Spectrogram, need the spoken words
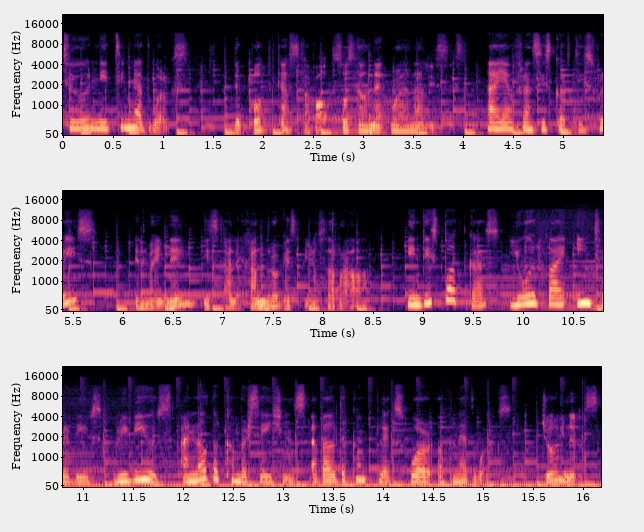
to Knitting Networks, the podcast about social network analysis. I am Francisca Ortiz Ruiz. And my name is Alejandro Espinosa Rada. In this podcast, you will find interviews, reviews, and other conversations about the complex world of networks. Join us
